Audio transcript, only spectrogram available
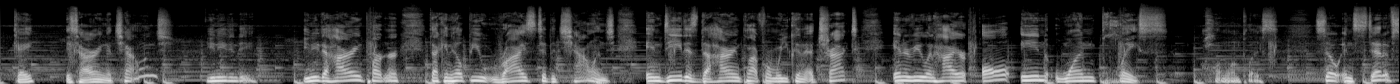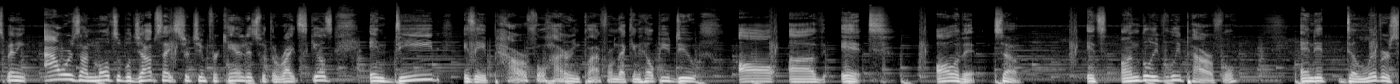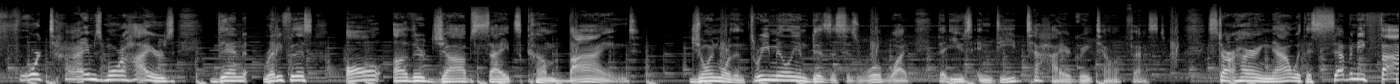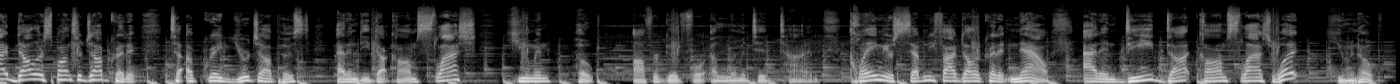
Okay. Is hiring a challenge? You need Indeed. You need a hiring partner that can help you rise to the challenge. Indeed is the hiring platform where you can attract, interview, and hire all in one place. All in one place. So instead of spending hours on multiple job sites searching for candidates with the right skills, Indeed is a powerful hiring platform that can help you do all of it. All of it. So it's unbelievably powerful and it delivers four times more hires than, ready for this, all other job sites combined. Join more than 3 million businesses worldwide that use Indeed to hire great talent fast. Start hiring now with a $75 sponsored job credit to upgrade your job post at Indeed.com slash human hope. Offer good for a limited time. Claim your $75 credit now at Indeed.com slash what? Human hope.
